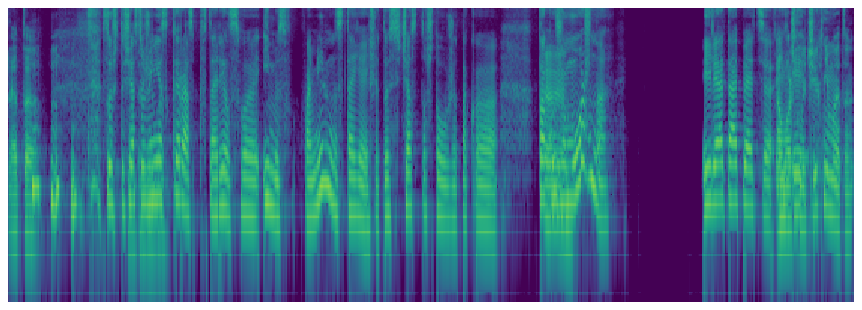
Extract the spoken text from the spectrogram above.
Это Слушай, ты сейчас уже несколько раз повторил свое имя с фамилией настоящее. То есть сейчас-то что уже так, э, так уже можно? Или это опять... э, А может, э, мы чихнем это?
